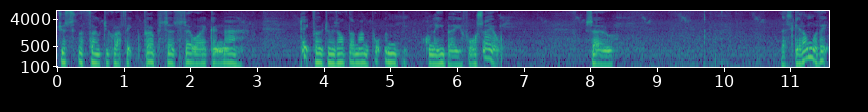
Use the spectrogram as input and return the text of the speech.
just for photographic purposes so I can uh, take photos of them and put them on eBay for sale. So let's get on with it.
